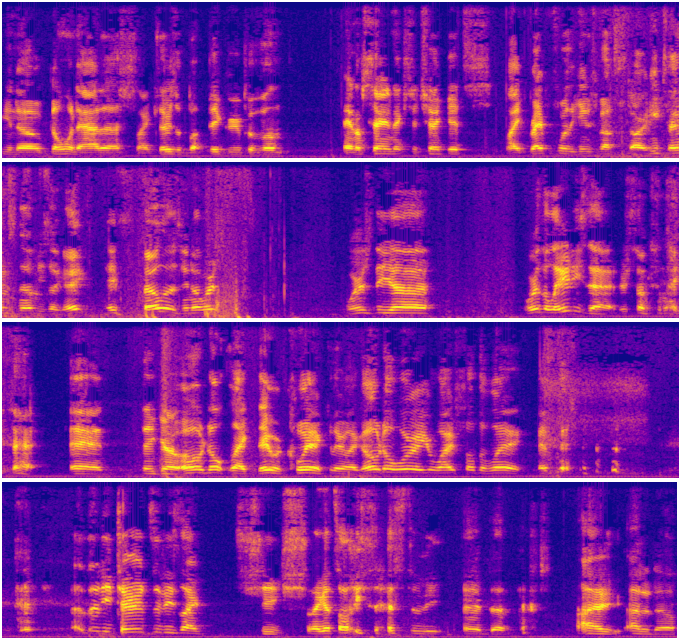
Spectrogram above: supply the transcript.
you know, going at us. Like, there's a big group of them. And I'm standing next to Checketts, like, right before the game's about to start. And he turns to them. He's like, hey, hey, fellas, you know, where's, where's the, uh, where the ladies at? Or something like that. And they go, oh, don't, like, they were quick. They're like, oh, don't worry, your wife's on the way. And then, he turns and he's like, sheesh. Like, that's all he says to me. And, uh, I, I don't know.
